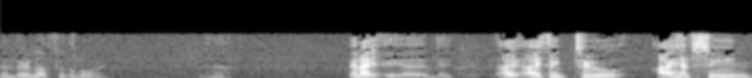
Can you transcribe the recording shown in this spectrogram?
and their love for the Lord. Yeah. And I, I, I think too, I have seen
